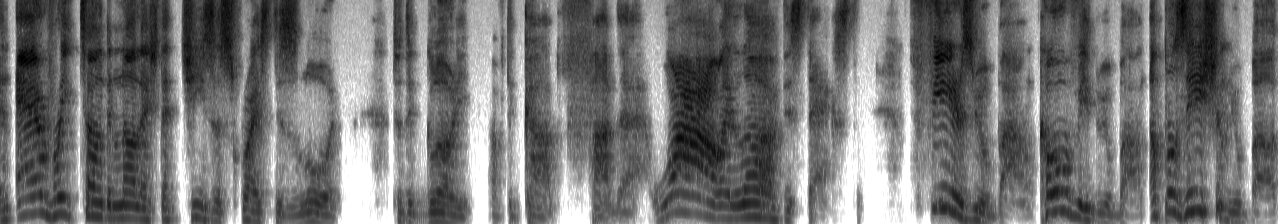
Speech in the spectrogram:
and every tongue acknowledge that Jesus Christ is Lord to the glory of the God Father. Wow, I love this text. Fears will bound, COVID will bound, opposition will bound,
